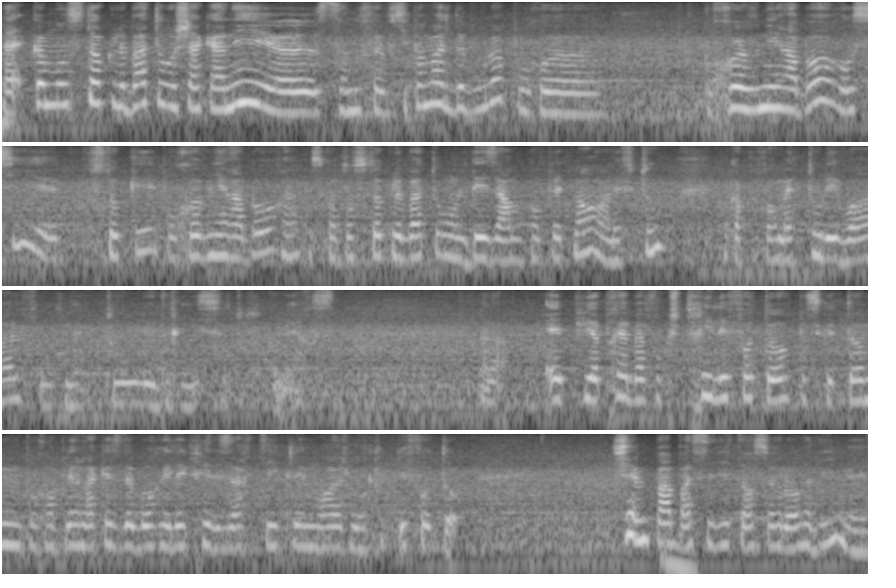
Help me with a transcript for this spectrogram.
Ben, Comme on stocke le bateau chaque année, euh, ça nous fait aussi pas mal de boulot pour, euh, pour revenir à bord aussi, et pour stocker, pour revenir à bord, hein, parce que quand on stocke le bateau, on le désarme complètement, on enlève tout. Donc après, il faut remettre tous les voiles, il faut remettre tous les drisses, tout ce commerce. Et puis après, il faut que je trie les photos, parce que Tom, pour remplir la caisse de bord, il écrit des articles, et moi, je m'occupe des photos. J'aime pas passer du temps sur l'ordi, mais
